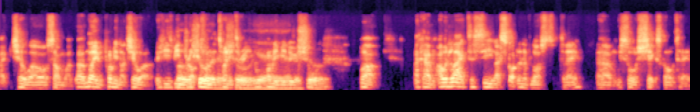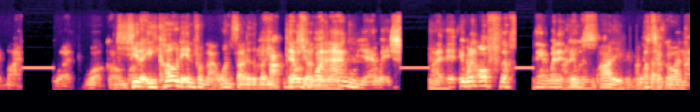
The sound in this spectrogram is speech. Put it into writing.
like Chilwell or someone. Well, not even probably not Chilwell if he's been Oh, dropped sure, from the twenty three. sure. He'll Yeah, probably be yeah, Luke Shaw. sure. But like um, I would like to see like Scotland have lost today. Um, we saw Schick's goal today. My word, what a goal! Did you see that he curled it in from like one side of the bloody. There was the one angle, yeah, where it just like it, it went off the thing when it, it was. even, What a goal, mad. man!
